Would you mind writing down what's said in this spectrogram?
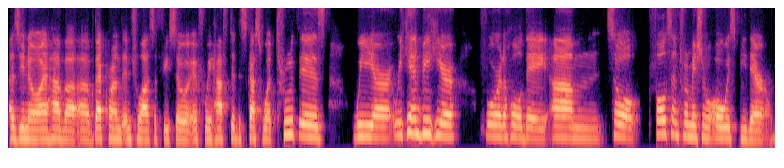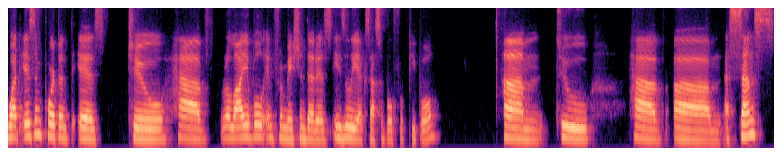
as you know i have a, a background in philosophy. So if we have to discuss what truth is we are we can't be here for the whole day. Um, so false information will always be there. What is important is to have reliable information that is easily accessible for people. Um, to have um, a sense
